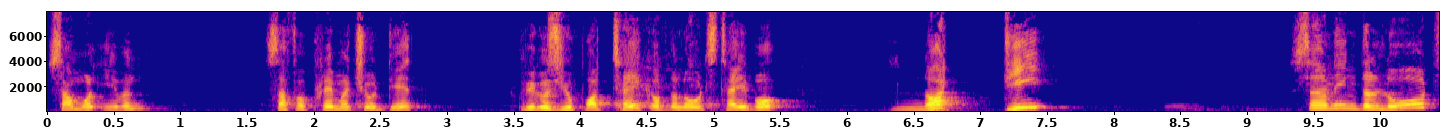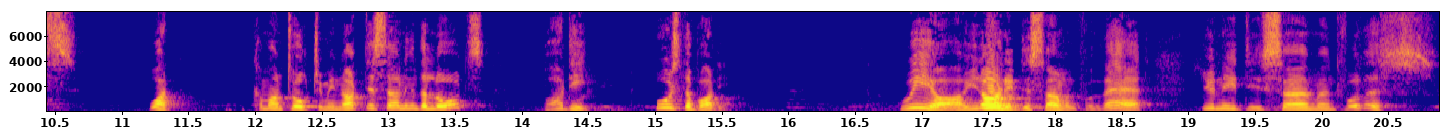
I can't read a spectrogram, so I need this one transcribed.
Some will even suffer premature death because you partake of the Lord's table, not discerning the Lord's what? Come on, talk to me. Not discerning the Lord's body. Who's the body? We are. You don't need discernment for that. You need discernment for this.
